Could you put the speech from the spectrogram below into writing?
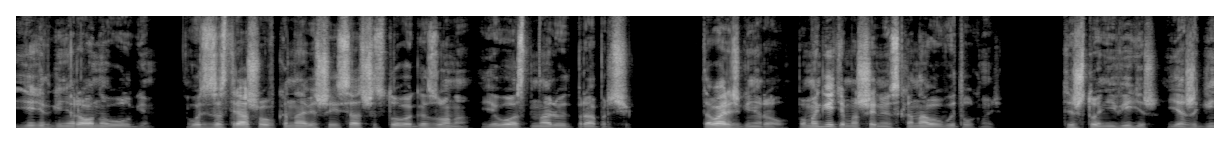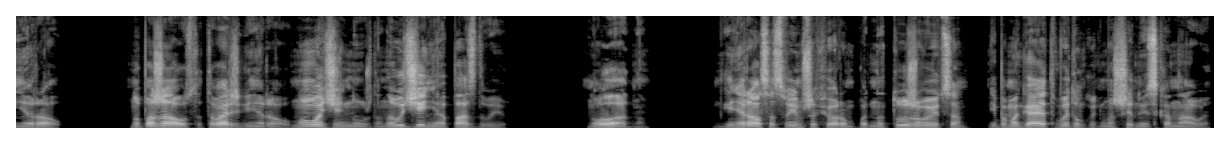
Едет генерал на Волге. Возле застрявшего в канаве 66-го газона его останавливает прапорщик. Товарищ генерал, помогите машину из канавы вытолкнуть. Ты что, не видишь? Я же генерал. Ну, пожалуйста, товарищ генерал, ну очень нужно, на учение опаздываю. Ну ладно. Генерал со своим шофером поднатуживаются и помогают вытолкнуть машину из канавы.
